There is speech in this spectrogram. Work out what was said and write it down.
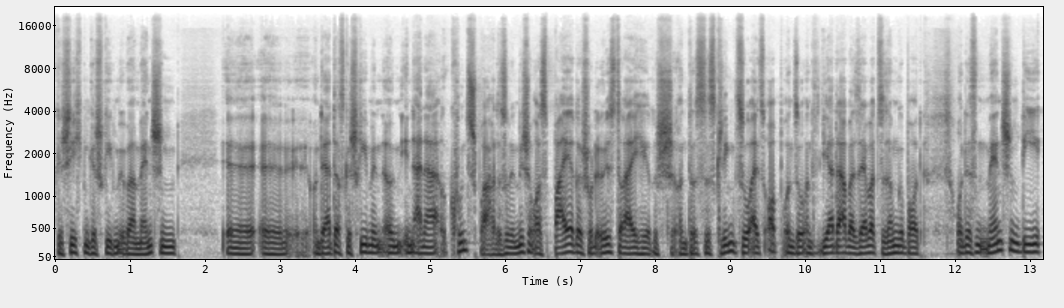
Geschichten geschrieben über Menschen, äh, äh, und er hat das geschrieben in, in einer Kunstsprache, das ist so eine Mischung aus Bayerisch und Österreichisch und das, das klingt so als ob und so. Und die hat er aber selber zusammengebaut. Und das sind Menschen, die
